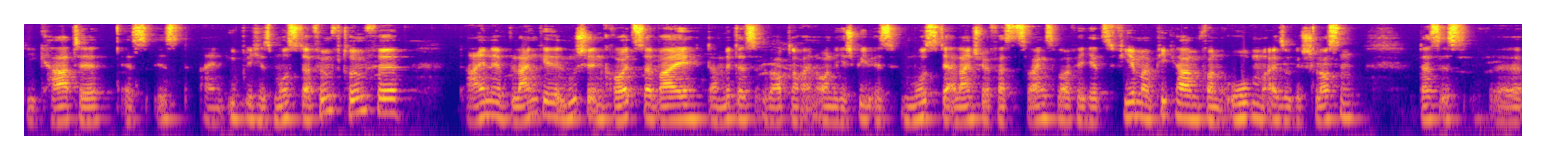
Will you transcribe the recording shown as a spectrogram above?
die Karte. Es ist ein übliches Muster. Fünf Trümpfe, eine blanke Lusche in Kreuz dabei, damit das überhaupt noch ein ordentliches Spiel ist, muss der Alleinspieler fast zwangsläufig jetzt viermal Pik haben, von oben also geschlossen. Das ist äh,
